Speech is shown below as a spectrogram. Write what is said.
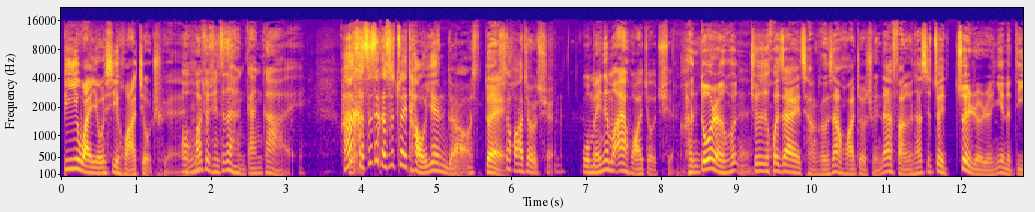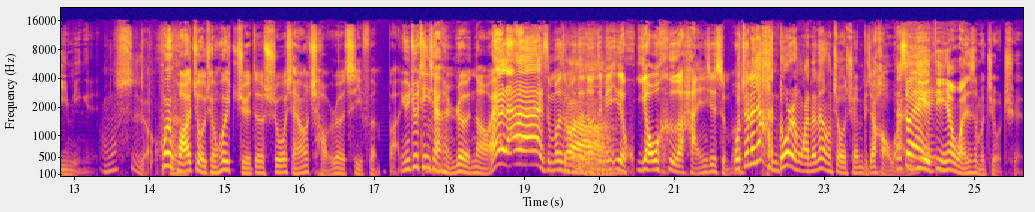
逼玩游戏划酒泉哦，划酒泉真的很尴尬哎，啊，可是这个是最讨厌的哦，对是，划酒泉。我没那么爱划酒泉。很多人会对就是会在场合上划酒泉，但反而他是最最惹人厌的第一名哎。哦，是哦，会划酒泉会觉得说想要炒热气氛吧，因为就听起来很热闹，哎来来来什么什么的，对啊然后这边一直吆喝喊一些什么。我觉得要很多人玩的那种酒泉比较好玩但。对是夜店要玩什么酒拳？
